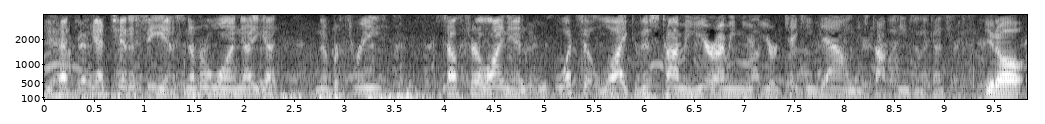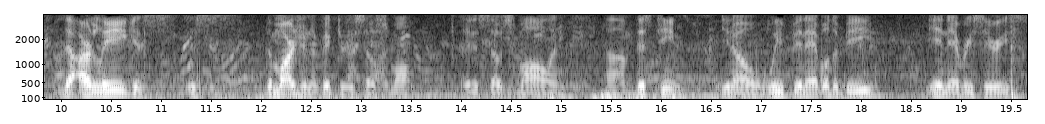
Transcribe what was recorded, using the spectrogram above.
you had you had Tennessee in. It's number one. Now you got number three, South Carolina in. What's it like this time of year? I mean, you're, you're taking down these top teams in the country. You know, the, our league is is the margin of victory is so small. It is so small, and um, this team, you know, we've been able to be in every series.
